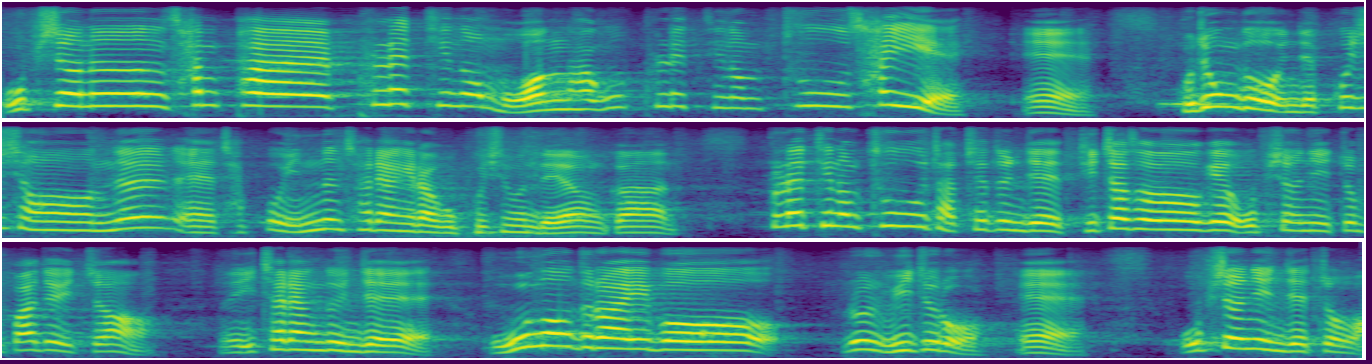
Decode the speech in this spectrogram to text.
옵션은 38 플래티넘 1하고 플래티넘 2 사이에 예, 그 정도 이제 포지션을 예, 잡고 있는 차량이라고 보시면 돼요. 그러니까 플래티넘 2 자체도 이제 뒷좌석에 옵션이 좀 빠져 있죠. 이 차량도 이제 오너 드라이버를 위주로 예, 옵션이 이제 좀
